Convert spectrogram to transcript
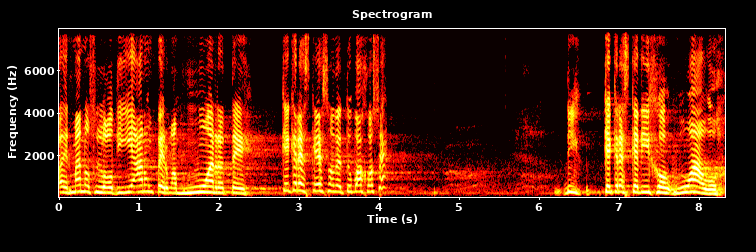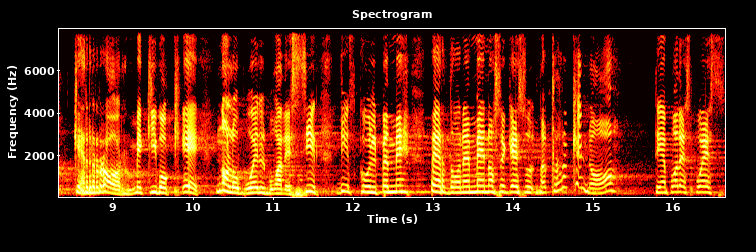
hermanos lo odiaron, pero a muerte. ¿Qué crees que eso detuvo a José? ¿Qué crees que dijo? Wow, qué error, me equivoqué, no lo vuelvo a decir. Discúlpenme, perdónenme, no sé qué. es No, claro que no. Tiempo después,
